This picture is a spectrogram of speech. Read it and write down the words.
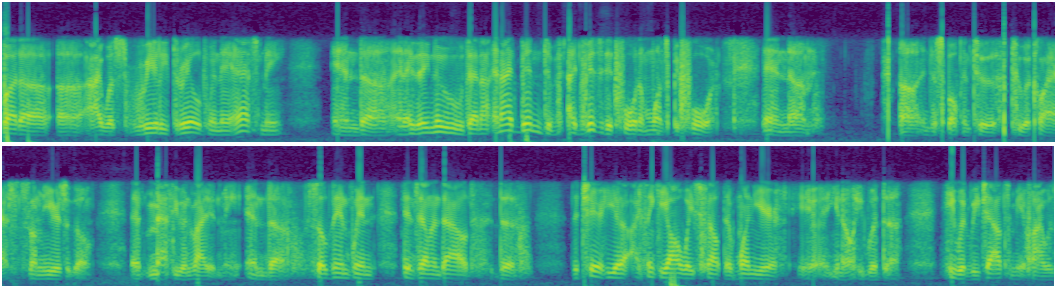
But uh, uh, I was really thrilled when they asked me, and uh, and they knew that I and I'd been to I'd visited Fordham once before, and um, uh, and just spoken to to a class some years ago. And Matthew invited me, and uh, so then when Denzel endowed the the chair, he uh, I think he always felt that one year, uh, you know, he would uh, he would reach out to me if I was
